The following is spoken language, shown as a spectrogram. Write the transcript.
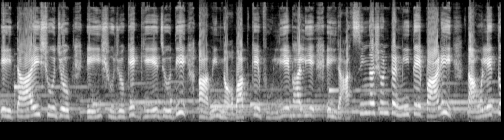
এটাই সুযোগ। এই সুযোগে গিয়ে যদি আমি নবাবকে ভুলিয়ে ভালিয়ে এই রাজ সিংহাসনটা নিতে পারি, তাহলে তো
